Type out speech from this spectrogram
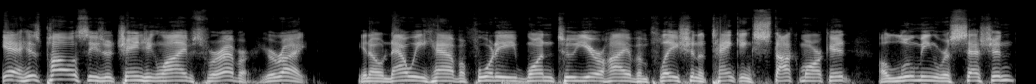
yeah, his policies are changing lives forever. You're right. You know, now we have a 41 two year high of inflation, a tanking stock market, a looming recession,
